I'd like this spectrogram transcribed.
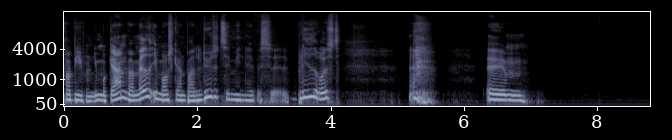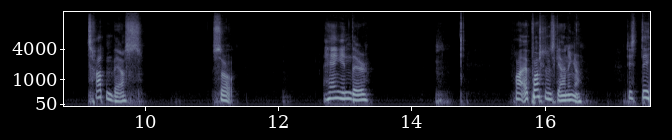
fra Bibelen. I må gerne være med. I må også gerne bare lytte til min øh, øh blide røst. øhm, 13 vers. Så hang in there. Fra Apostlenes Gerninger. Det, det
